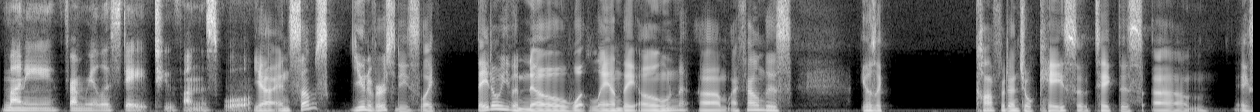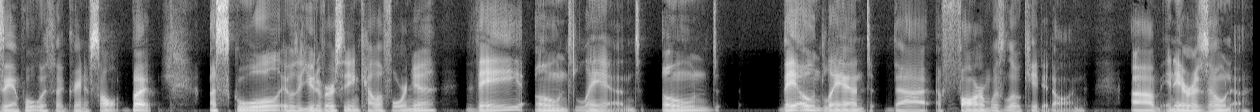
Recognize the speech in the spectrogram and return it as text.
money from real estate to fund the school. Yeah, and some universities like they don't even know what land they own. Um, I found this; it was a confidential case, so take this um, example with a grain of salt. But a school, it was a university in California. They owned land, owned they owned land that a farm was located on um, in Arizona,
